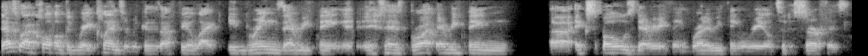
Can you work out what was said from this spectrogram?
that's why I call it the great cleanser because I feel like it brings everything, it, it has brought everything, uh, exposed everything, brought everything real to the surface,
